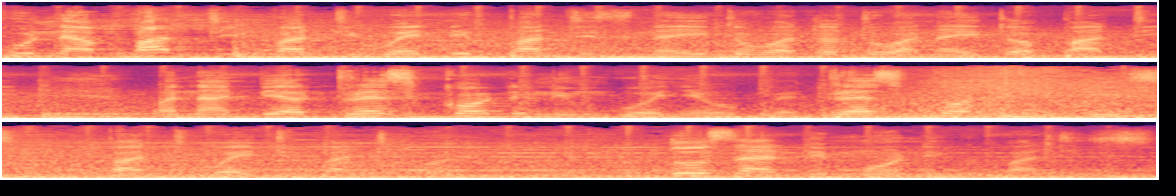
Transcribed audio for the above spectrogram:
kuna party party, wedding party zinaitwa, watoto wanaitwa party, wanaambia dress code ni nguo nyeupe, dress code ni this, party white, party code Those are demonic parties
